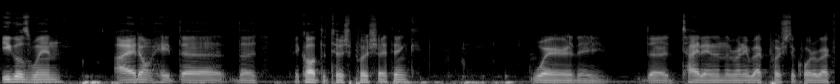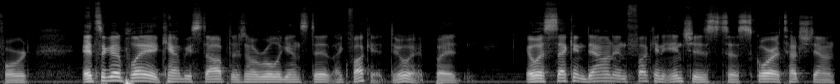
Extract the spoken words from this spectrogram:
Eagles win. I don't hate the the they call it the tush push, I think, where they the tight end and the running back push the quarterback forward. It's a good play. It can't be stopped. There's no rule against it. Like fuck it, do it. But it was second down in fucking inches to score a touchdown.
